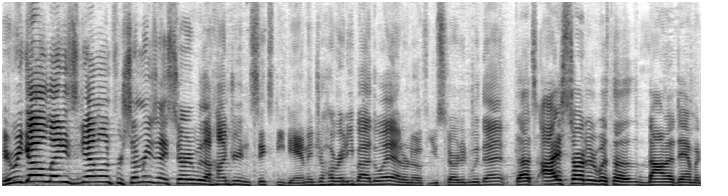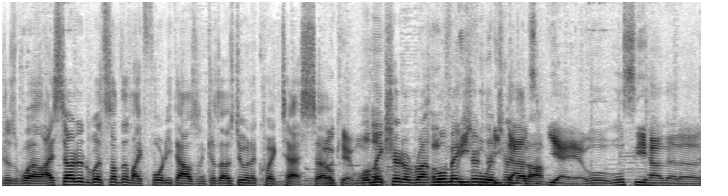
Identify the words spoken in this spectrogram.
Here we go, ladies and gentlemen. For some reason, I started with 160 damage already, by the way. I don't know if you started with that. That's I started with a amount of damage as well. I started with something like 40,000 because I was doing a quick test. So okay, well, we'll make sure to run. We'll make sure 40, to turn 000. that off. Yeah, yeah. We'll, we'll see how that, uh,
